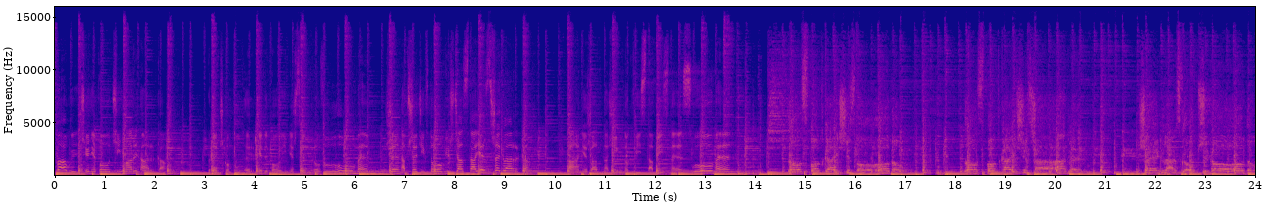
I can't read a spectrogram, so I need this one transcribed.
upały cię nie poci marynarka Precz komputer, kiedy pojmiesz swym rozumem Że naprzeciw tobie ciasta jest żeglarka A nie żadna zimnokwista bizneswoman To spotkaj się z wodą, to spotkaj się z żaglem, żeglarską przygodą.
